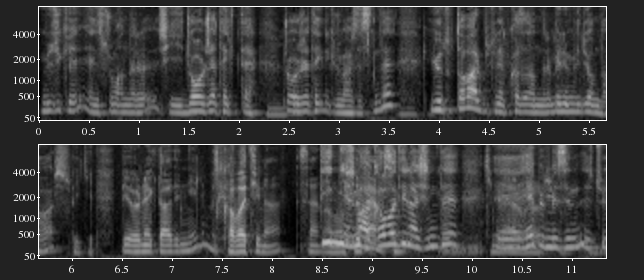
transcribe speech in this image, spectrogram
müzik enstrümanları şeyi Georgia Tech'te hmm. Georgia Teknik Üniversitesi'nde hmm. YouTube'da var bütün hep kazananları benim videom da var. Peki bir örnek daha dinleyelim mi? Kavatina sen Dinleyelim ha Kavatina şimdi e, hepimizin e,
